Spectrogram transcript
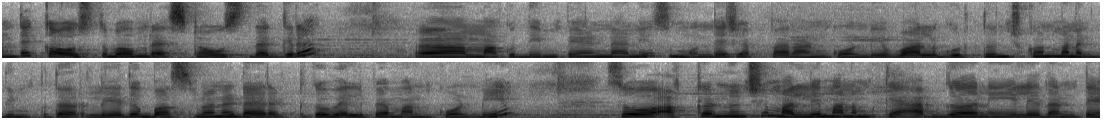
అంటే కౌస్తుభం రెస్ట్ హౌస్ దగ్గర మాకు దింపేయండి అని ముందే చెప్పారనుకోండి. వాళ్ళు గుర్తుంచుకొని మనకు దింపుతారు. లేదు బస్సులోనే డైరెక్ట్గా వెళ్ళిపోయామనుకోండి. సో అక్కడ నుంచి మళ్ళీ మనం క్యాబ్ కానీ లేదంటే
